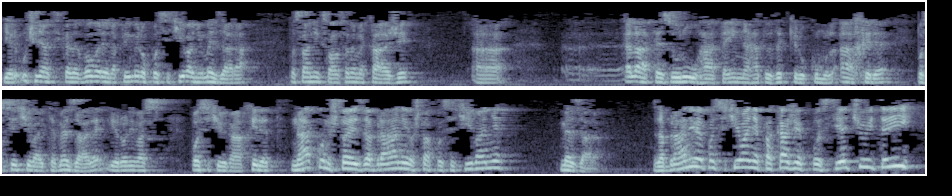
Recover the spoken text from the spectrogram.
Jer učenjaci kada govore, na primjer, o posjećivanju mezara, poslanik s.a.v. kaže a, Ela fezuruha fe innaha tu zekiru kumul ahire, posjećivajte mezare, jer oni vas posjećuju na ahiret. Nakon što je zabranio šta posjećivanje? Mezara. Zabranio je posjećivanje, pa kaže posjećujte ih,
